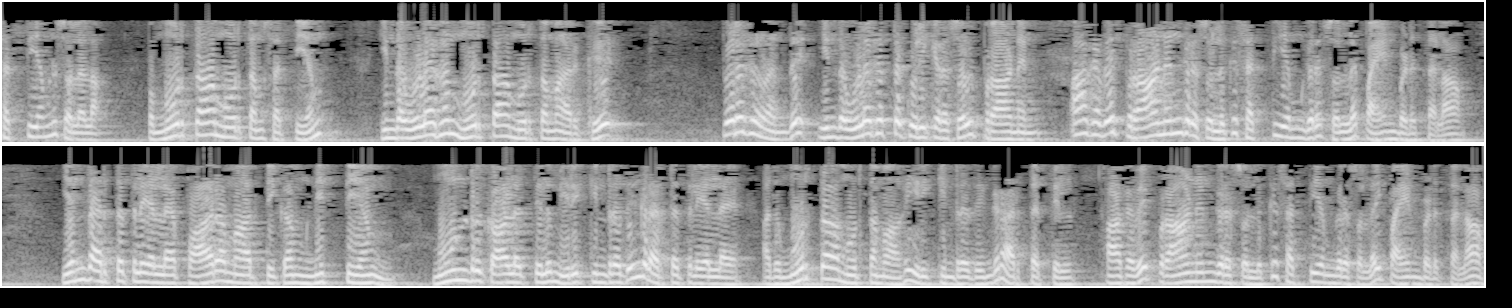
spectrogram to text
சத்தியம்னு சொல்லலாம். இப்ப மூர்த்தா மூர்த்தம் சத்தியம். இந்த உலகம் மூர்த்தா மூர்த்தமா இருக்கு. பிறகு வந்து இந்த உலகத்தை குறிக்கிற சொல் பிராணன். ஆகவே பிராணன்கிற சொல்லுக்கு சத்தியம்ங்கிற சொல்ல பயன்படுத்தலாம். எந்த அர்த்தத்தில அல்ல பாரமார்த்திகம் நித்தியம் மூன்று காலத்திலும் இருக்கின்றதுங்கிற அர்த்தத்திலே அல்ல அது மூர்த்தா மூர்த்தமாக இருக்கின்றதுங்கிற அர்த்தத்தில். ஆகவே பிராணுங்கிற சொல்லுக்கு சத்தியம்ங்கிற சொல்லை பயன்படுத்தலாம்.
